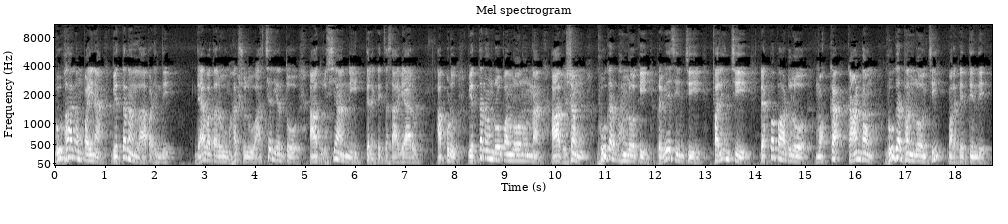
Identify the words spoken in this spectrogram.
భూభాగం పైన విత్తనంలా పడింది. దేవతలు మహర్షులు ఆశ్చర్యంతో ఆ దృశ్యాన్ని తిలకించసాగారు. అప్పుడు విత్తనం రూపంలోనున్న ఆ విషం భూగర్భంలోకి ప్రవేశించి ఫలించి రెప్పపాటులో మొక్క కాండం భూగర్భంలోంచి మొలకెత్తింది.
